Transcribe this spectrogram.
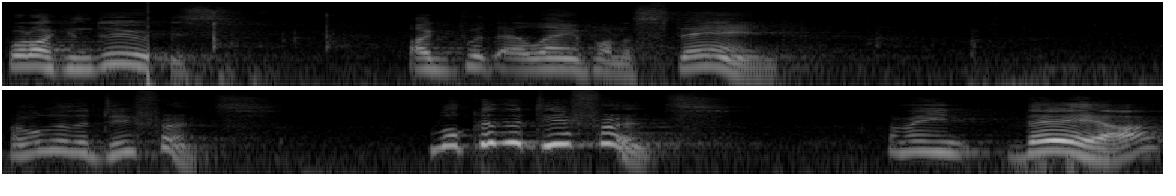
What I can do is I can put that lamp on a stand. And look at the difference. Look at the difference. I mean, there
